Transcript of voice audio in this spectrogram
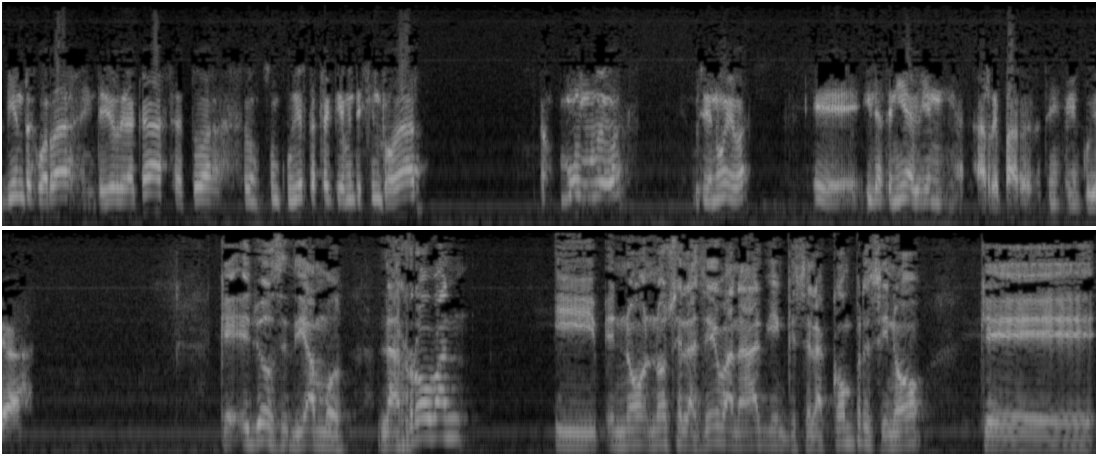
bien resguardadas en el interior de la casa, todas son, cubiertas prácticamente sin rodar, muy nuevas, nuevas, eh, y las tenía bien a reparo, las tenía bien cuidadas. Que ellos, digamos, las roban y no, no se las llevan a alguien que se las compre, sino que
